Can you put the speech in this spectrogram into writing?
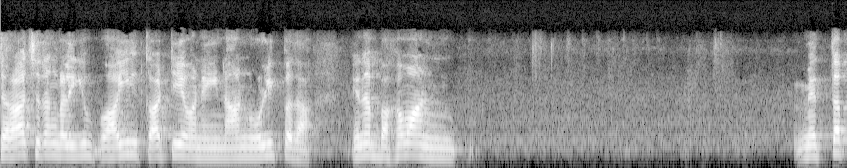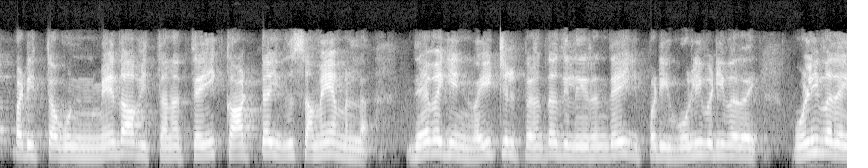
சராச்சரங்களையும் வாயில் காட்டியவனை நான் ஒழிப்பதா? என பகவான் மெத்தப்படித்த உன் மேதாவித்தனத்தை காட்ட இது சமயமல்ல. தேவகியின் வயிற்றில் பிறந்ததிலிருந்தே இப்படி ஒளிவடிவதை ஒளிவதை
